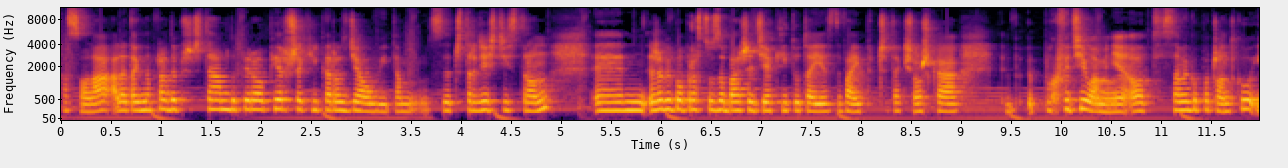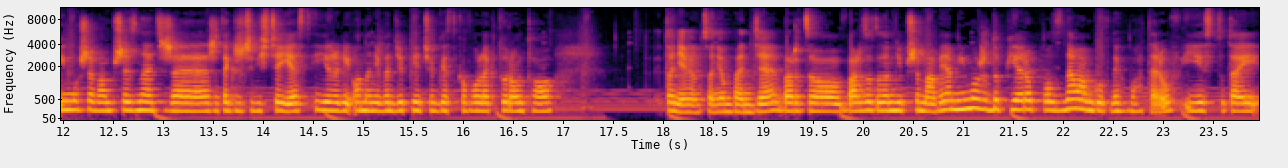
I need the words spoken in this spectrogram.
Fasola, ale tak naprawdę przeczytałam dopiero pierwsze kilka rozdziałów i tam z 40 stron, żeby po prostu zobaczyć jaki tutaj jest vibe, czy ta książka pochwyciła mnie od samego początku i muszę Wam przyznać, że, że tak rzeczywiście jest i jeżeli ona nie będzie pięciogwiazdkową lekturą, to to nie wiem, co nią będzie. Bardzo, bardzo to do mnie przemawia, mimo że dopiero poznałam głównych bohaterów i jest tutaj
